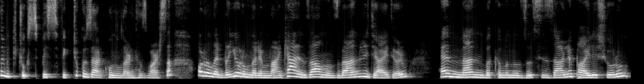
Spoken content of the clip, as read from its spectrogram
Tabii ki çok spesifik, çok özel konularınız varsa oraları da yorumlarımdan kendinize almanızı ben rica ediyorum. Hemen bakımınızı sizlerle paylaşıyorum.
